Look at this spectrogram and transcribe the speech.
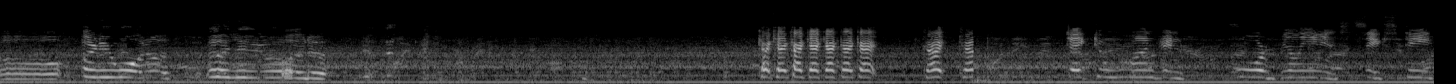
Oh, I need water. I need water. Cut, cut, cut, cut, cut, cut, cut, cut, cut. Take 204 billion and 16.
